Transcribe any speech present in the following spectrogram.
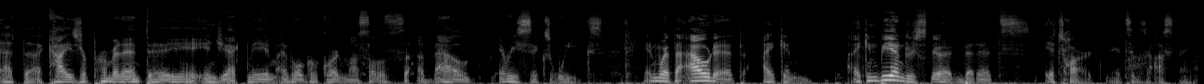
at uh, Kaiser Permanente inject me in my vocal cord muscles about every six weeks, and without it, I can I can be understood, but it's it's hard. It's exhausting.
